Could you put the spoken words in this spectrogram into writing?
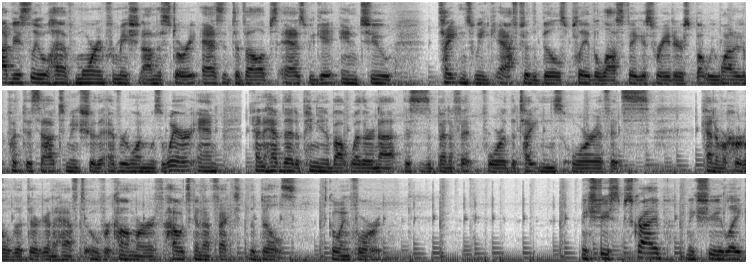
Obviously, we'll have more information on the story as it develops as we get into Titans week after the Bills play the Las Vegas Raiders, but we wanted to put this out to make sure that everyone was aware and kind of have that opinion about whether or not this is a benefit for the Titans or if it's kind of a hurdle that they're going to have to overcome or if, how it's going to affect the Bills going forward. Make sure you subscribe. Make sure you like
